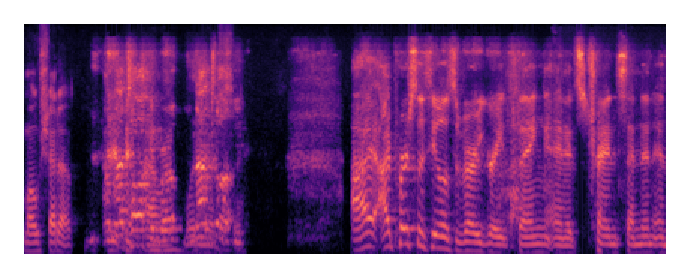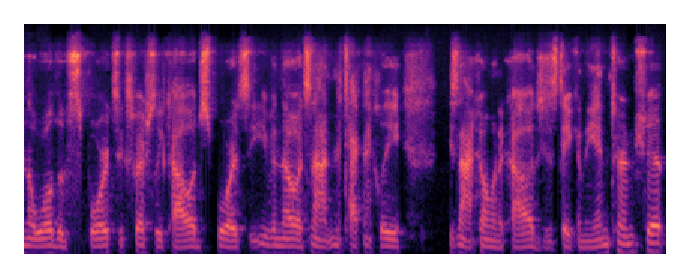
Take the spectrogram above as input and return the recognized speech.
Mo, shut up. I'm not talking, bro. I'm not do you have to talking. I, I personally feel it's a very great thing and it's transcendent in the world of sports, especially college sports, even though it's not technically he's not going to college, he's taking the internship.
